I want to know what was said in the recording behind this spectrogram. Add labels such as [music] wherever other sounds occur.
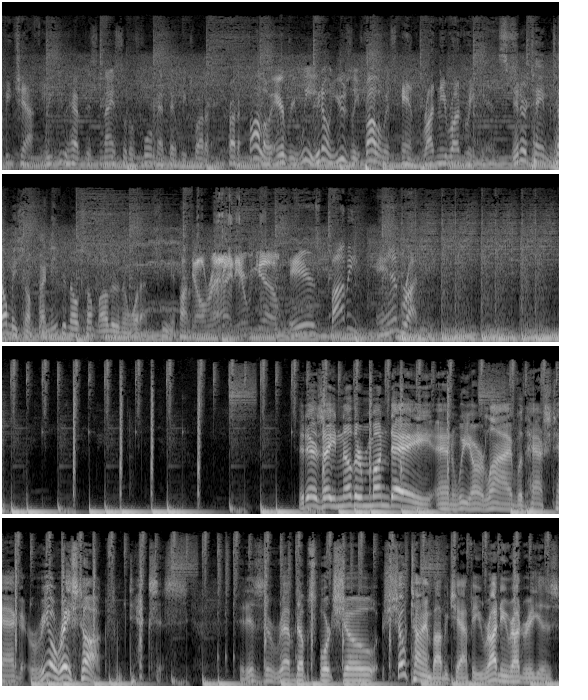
Bobby Chaffee, We do have this nice little format that we try to try to follow every week. We don't usually follow it. and Rodney Rodriguez. Entertainment. Tell me something. I need to know something other than what I'm seeing. Y'all ready? here we go. Here's Bobby and Rodney. It is another Monday, and we are live with hashtag Real Race Talk from Texas. It is the Revved Up Sports Show. Showtime, Bobby Chaffee, Rodney Rodriguez.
